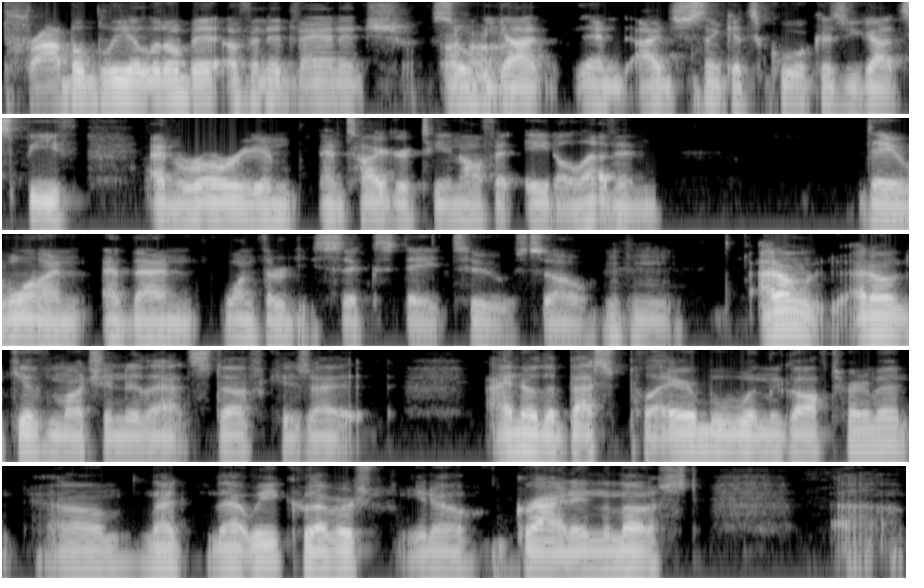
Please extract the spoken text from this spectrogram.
probably a little bit of an advantage. So we Uh-huh. got, and I just think it's cool because you got Spieth and Rory and, and Tiger teeing off at 8 11 day one and then 136 day two. So hmm I don't I don't give much into that stuff because I I know the best player will win the golf tournament um that that week. Whoever's you know grinding the most. Um,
